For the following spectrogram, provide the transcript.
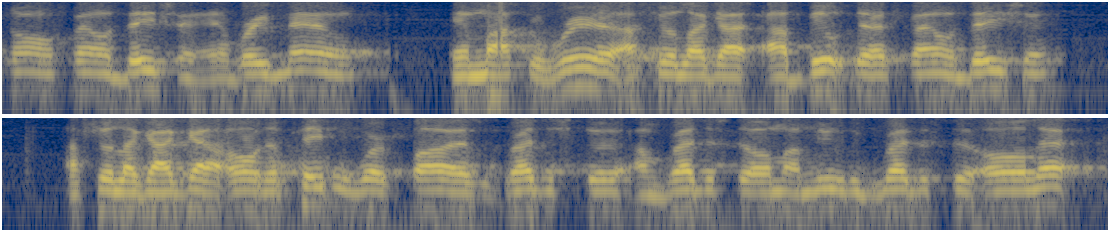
strong foundation and right now in my career I feel like I, I built that foundation. I feel like I got all the paperwork far as registered. I'm registered, all my music registered, all that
